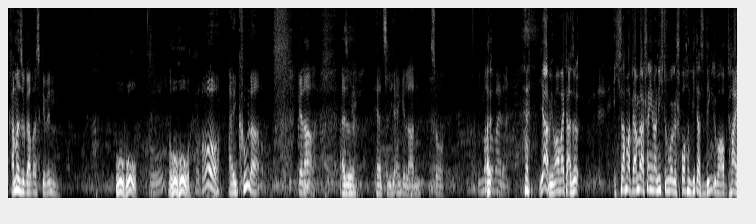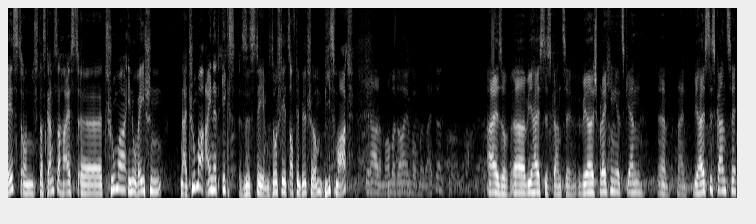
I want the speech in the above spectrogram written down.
Kann man sogar was gewinnen. Oho. Oho. Oh, ein cooler. Genau. Also herzlich eingeladen. So, wir machen Also- wir weiter. Ja, wir machen weiter. Also ich sag mal, wir haben wahrscheinlich noch nicht drüber gesprochen, wie das Ding überhaupt heißt. Und das Ganze heißt äh, Truma Innovation, nein, Truma iNet X System. So steht es auf dem Bildschirm. Be smart. Genau, dann machen wir da einfach mal weiter. Also, äh, wie heißt das Ganze? Wir sprechen jetzt gern, äh, nein, wie heißt das Ganze?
